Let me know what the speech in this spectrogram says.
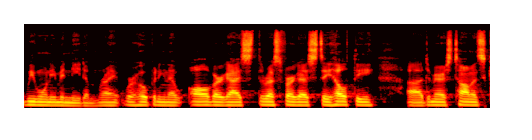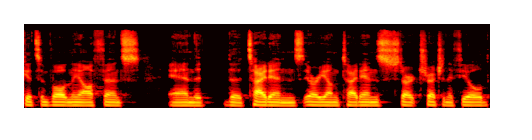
we won't even need him, right? We're hoping that all of our guys, the rest of our guys, stay healthy. Uh, Demaryius Thomas gets involved in the offense, and the the tight ends, our young tight ends, start stretching the field.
